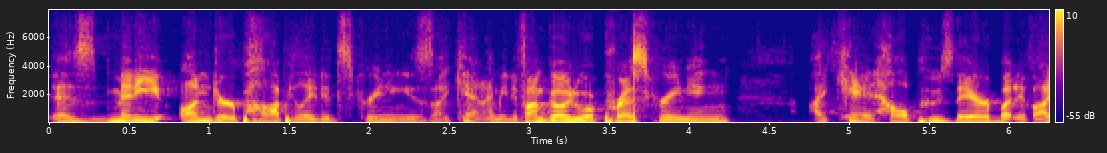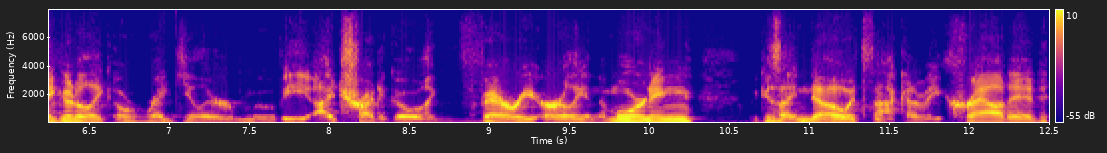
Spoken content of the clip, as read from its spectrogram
as many underpopulated screenings as i can. I mean if i'm going to a press screening i can't help who's there but if i go to like a regular movie i try to go like very early in the morning because i know it's not going to be crowded.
